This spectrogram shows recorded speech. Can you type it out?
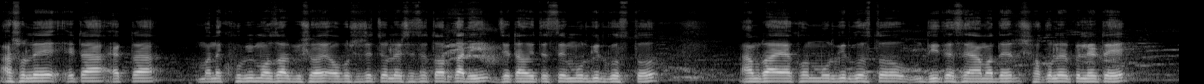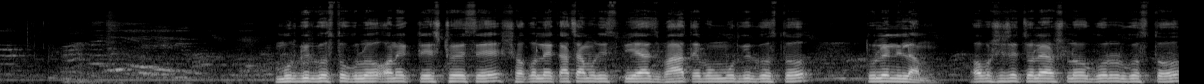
আসলে এটা একটা মানে খুবই মজার বিষয়। অবশেষে চলে এসেছে তরকারি, যেটা হইতেছে মুরগির গোস্ত। আমরা এখন মুরগির গোস্ত দিতেছে আমাদের সকলের প্লেটে। মুরগির গোস্তগুলো অনেক টেস্ট হয়েছে। সকলে কাঁচামরিচ, পেঁয়াজ, ভাত এবং মুরগির গোস্ত তুলে নিলাম। অবশেষে চলে আসলো গরুর গোস্ত।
